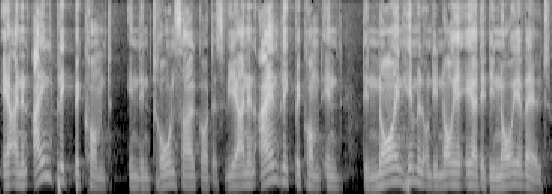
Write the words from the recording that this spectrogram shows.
er einen Einblick bekommt in den Thronsaal Gottes, wie er einen Einblick bekommt in den neuen Himmel und die neue Erde, die neue Welt.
